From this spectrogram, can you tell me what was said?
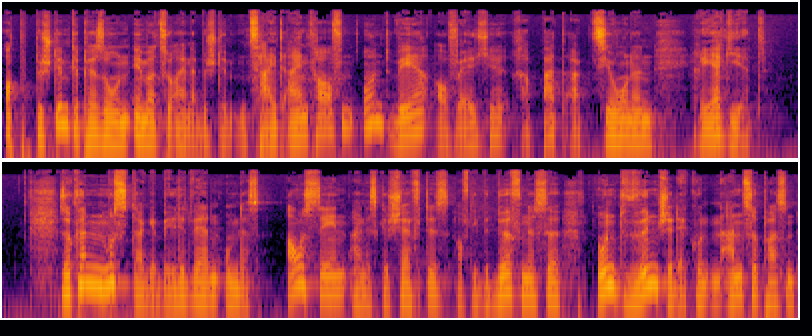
ob bestimmte Personen immer zu einer bestimmten Zeit einkaufen und wer auf welche Rabattaktionen reagiert. So können Muster gebildet werden, um das Aussehen eines Geschäftes auf die Bedürfnisse und Wünsche der Kunden anzupassen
